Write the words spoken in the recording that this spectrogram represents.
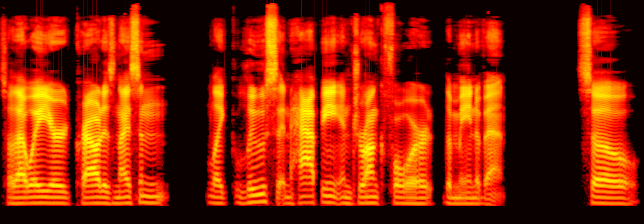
So that way your crowd is nice and like loose and happy and drunk for the main event. So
